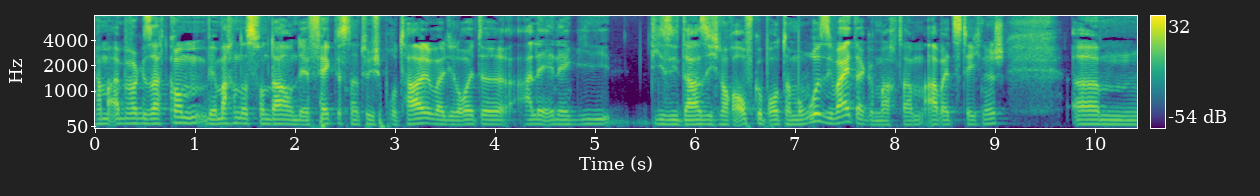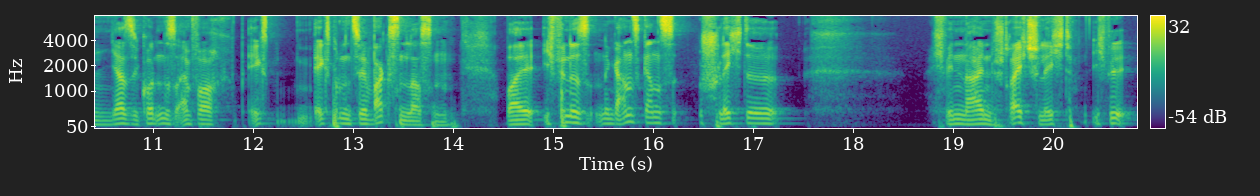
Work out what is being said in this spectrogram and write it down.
haben einfach gesagt, komm, wir machen das von da. Und der Effekt ist natürlich brutal, weil die Leute alle Energie, die sie da sich noch aufgebaut haben, obwohl sie weitergemacht haben, arbeitstechnisch, ähm, ja, sie konnten es einfach exp exponentiell wachsen lassen. Weil ich finde es eine ganz, ganz schlechte, ich will, nein, streicht schlecht. Ich will,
